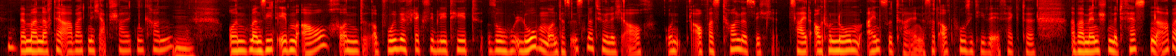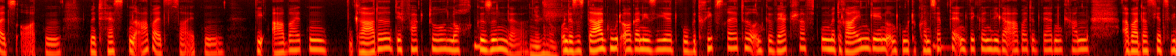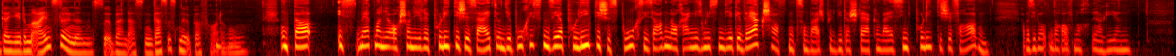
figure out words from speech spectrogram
wenn man nach der Arbeit nicht abschalten kann. Mhm. Und man sieht eben auch, und obwohl wir Flexibilität so loben, und das ist natürlich auch, und auch was Tolles, sich Zeit autonom einzuteilen, das hat auch positive Effekte. Aber Menschen mit festen Arbeitsorten, mit festen Arbeitszeiten, die arbeiten gerade de facto noch gesünder. Ja, genau. Und es ist da gut organisiert, wo Betriebsräte und Gewerkschaften mit reingehen und gute Konzepte entwickeln, wie gearbeitet werden kann. Aber das jetzt wieder jedem Einzelnen zu überlassen, das ist eine Überforderung. Und da ist, merkt man ja auch schon Ihre politische Seite. Und Ihr Buch ist ein sehr politisches Buch. Sie sagen auch, eigentlich müssen wir Gewerkschaften zum Beispiel wieder stärken, weil es sind politische Fragen. Aber Sie wollten darauf noch reagieren.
